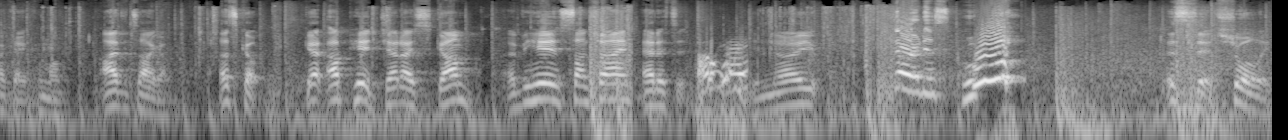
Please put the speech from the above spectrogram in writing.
Okay, come on. I have the tiger. Let's go. Get up here, Jedi scum. Over here, sunshine. Edit it. Okay. You know you. There it is. Woo! This is it, surely.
